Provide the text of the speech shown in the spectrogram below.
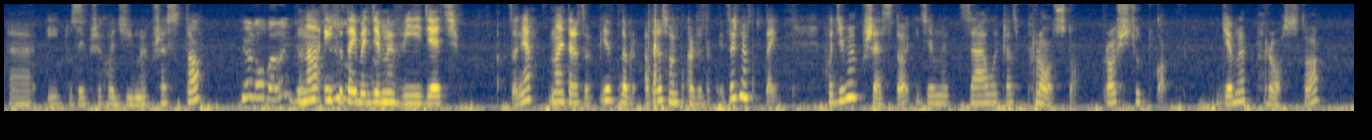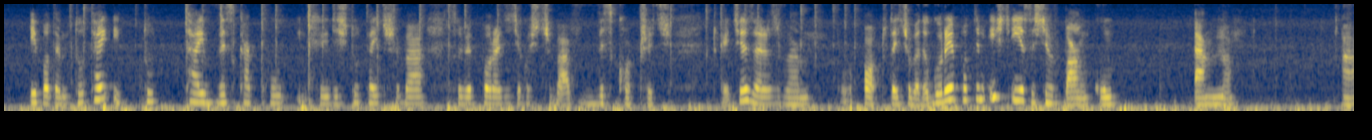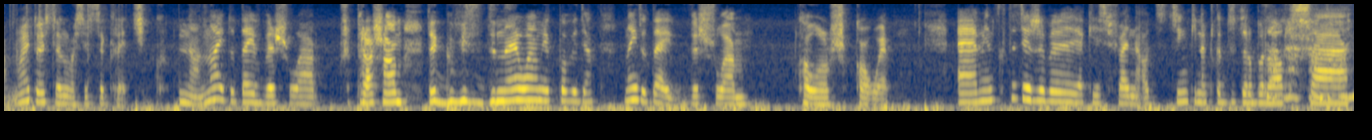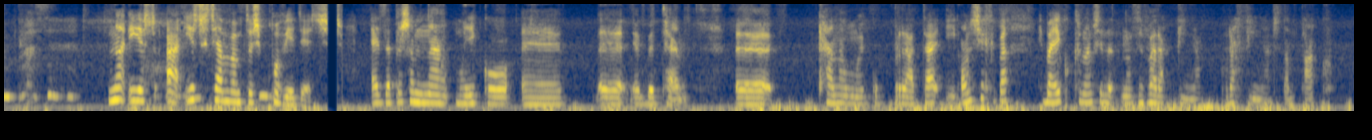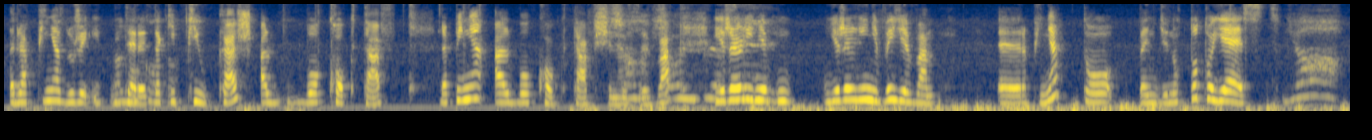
E, I tutaj przechodzimy przez to. No i tutaj będziemy widzieć, co nie? No i teraz, dobra, a teraz wam pokażę tak. Jesteśmy tutaj, wchodzimy przez to, idziemy cały czas prosto, prościutko. Idziemy prosto i potem tutaj i tutaj wyskakuj, i gdzieś tutaj trzeba sobie poradzić, jakoś trzeba wyskoczyć. Czekajcie, zaraz wam, o, tutaj trzeba do góry potem iść i jesteście w banku. Em, no. A, no i to jest ten właśnie sekrecik. No, no i tutaj wyszła, przepraszam, tak gwizdnęłam, jak powiedziałam. No i tutaj wyszłam koło szkoły. E, więc chcecie, żeby jakieś fajne odcinki, na przykład z Robloxa. No i jeszcze, a, jeszcze chciałam Wam coś powiedzieć. E, zapraszam na mojego, e, e, jakby ten, e, kanał mojego brata i on się chyba, chyba jego kanał się na, nazywa Rapinia. Rafinia, czy tam tak. Rapinia z dużej litery, taki piłkarz albo koktaw. Rapinia albo koktaw się nazywa. Jeżeli nie, jeżeli nie wyjdzie wam e, rapinia, to będzie, no kto to jest?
